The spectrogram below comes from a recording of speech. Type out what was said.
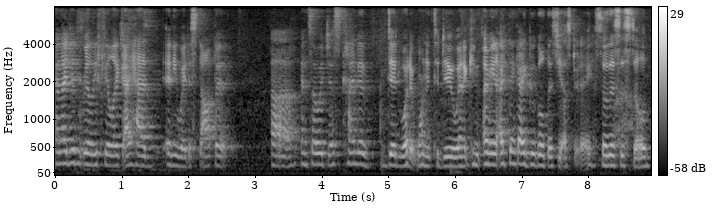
and I didn't really feel like I had any way to stop it. Uh, and so it just kind of did what it wanted to do. And it can, I mean, I think I Googled this yesterday. So this is still,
